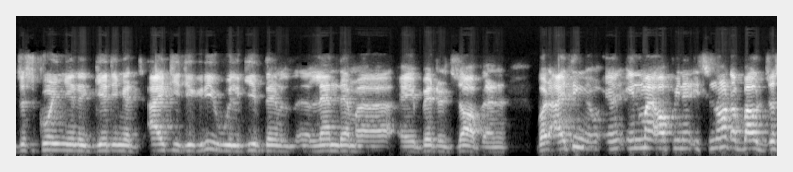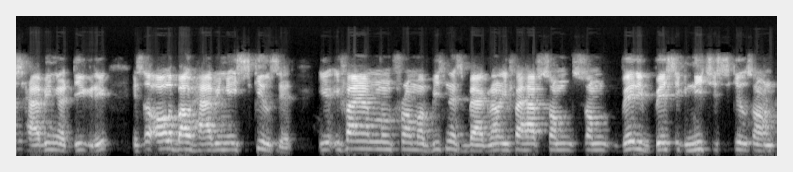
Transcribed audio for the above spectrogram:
just going in and getting an IT degree will give them land them a, a better job. And but I think, in, in my opinion, it's not about just having a degree. It's all about having a skill set if I am from a business background, if I have some some very basic niche skills on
